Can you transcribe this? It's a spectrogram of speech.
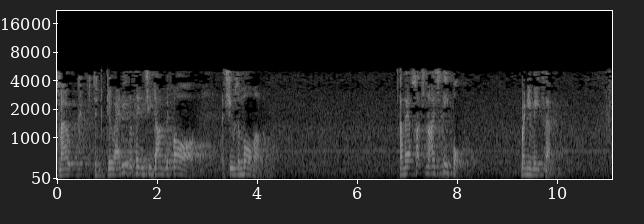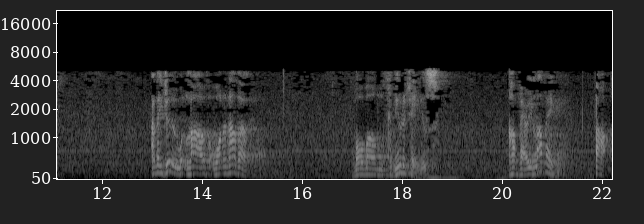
smoke, didn't do any of the things she'd done before. And she was a Mormon. And they are such nice people when you meet them. And they do love one another. Mormon communities are very loving. But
